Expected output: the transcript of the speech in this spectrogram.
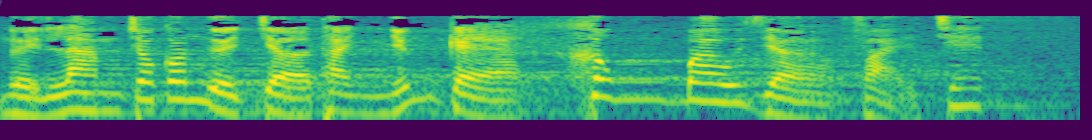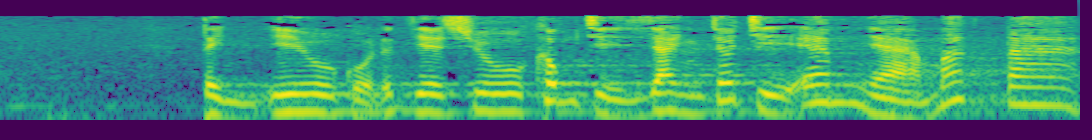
Người làm cho con người trở thành những kẻ không bao giờ phải chết. Tình yêu của Đức Giêsu không chỉ dành cho chị em nhà Marta,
